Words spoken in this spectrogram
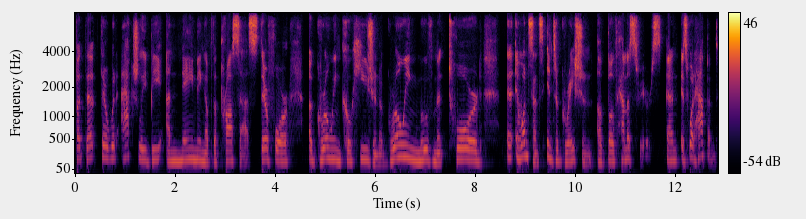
but that there would actually be a naming of the process. Therefore, a growing cohesion, a growing movement toward, in one sense, integration of both hemispheres. And it's what happened.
